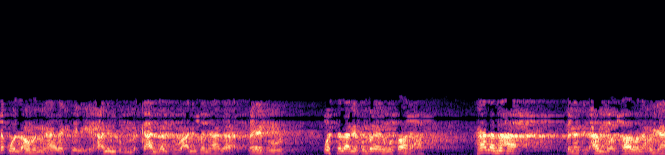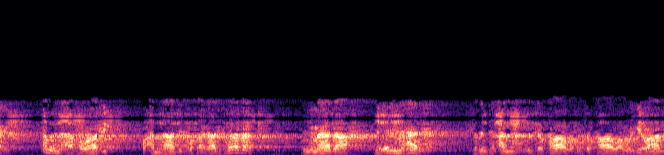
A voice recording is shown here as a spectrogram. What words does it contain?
تقول لهم أن هذا الشيء علمتم تعلمته وعلمت أن هذا لا يجوز والسلام يكون بغير المصالحة هذا مع بنات العم والخال ونحو ذلك. أما مع أخواتك وعماتك وخالاتك فلا بأس. إنما هذا في غير المحارم. كبنت العم وبنت الخال وبنت الخالة والجيران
